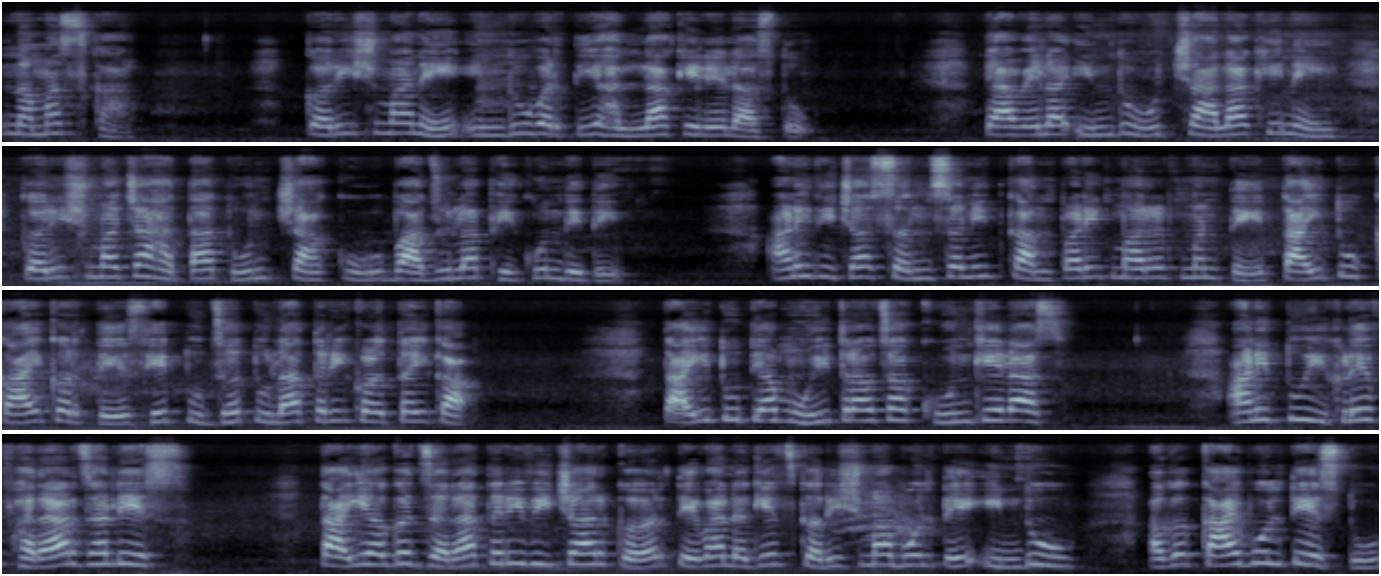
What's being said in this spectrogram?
नमस्कार. करिश्माने इंदूवरती हल्ला केलेला असतो. त्यावेळेला इंदू चालाखीने करिश्माच्या हातातून चाकू बाजूला फेकून देते आणि तिच्या सनसनीत कानपाडीत मारत म्हणते ताई तू काय करतेस? हे तुझं तुला तरी कळतंय का? ताई तू त्या मोहितरावचा खून केलास आणि तू इकडे फरार झालीस ताई अगं जरा तरी विचार कर तेव्हा लगेच करिश्मा बोलते इंदू अगं काय बोलतेस तू?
